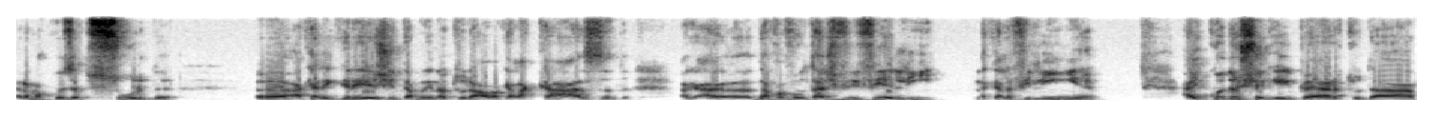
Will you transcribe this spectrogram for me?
Era uma coisa absurda. Uh, aquela igreja em tamanho natural, aquela casa, uh, dava vontade de viver ali, naquela vilinha. Aí quando eu cheguei perto da,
